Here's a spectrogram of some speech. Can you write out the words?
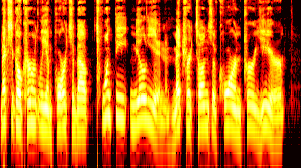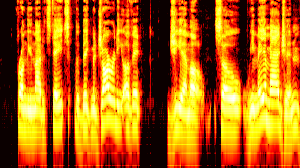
Mexico currently imports about 20 million metric tons of corn per year from the United States, the big majority of it GMO. So we may imagine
